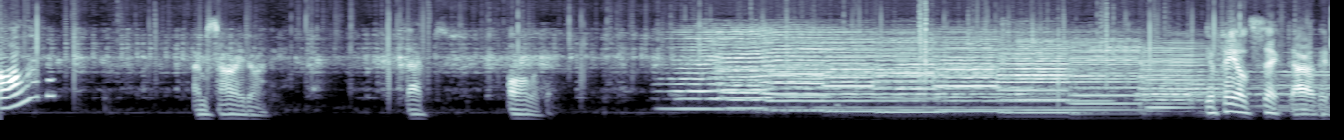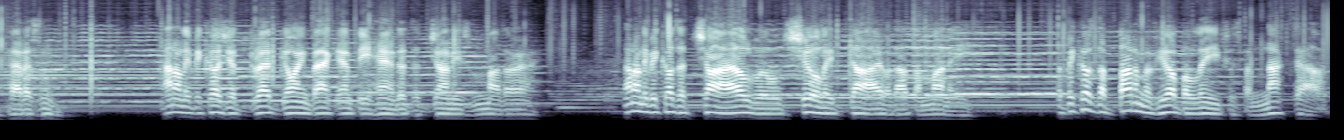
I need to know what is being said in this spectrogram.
All of it? I'm sorry, Dorothy. That's all of it. You feel sick, Dorothy Patterson. Not only because you dread going back empty handed to Johnny's mother, not only because a child will surely die without the money, but because the bottom of your belief has been knocked out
